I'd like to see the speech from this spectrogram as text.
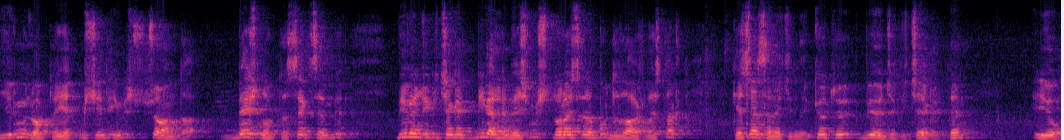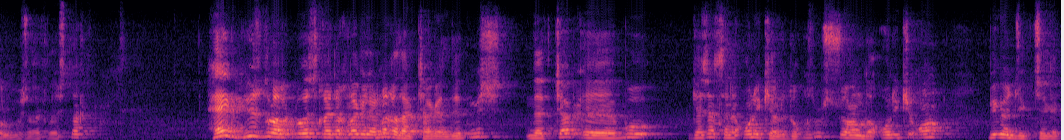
20.77'ymiş. Şu anda 5.81. Bir önceki çeyrek 1.55'miş. Dolayısıyla burada da arkadaşlar geçen senekinden kötü, bir önceki çeyrekten iyi olmuş arkadaşlar. Her 100 liralık öz kaynaklarıyla ne kadar kar elde etmiş? Net kar. Ee, bu geçen sene 12.59'muş. Şu anda 12.10. Bir önceki çeyrek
